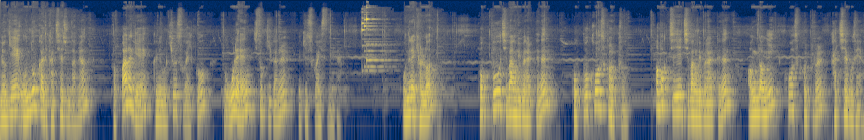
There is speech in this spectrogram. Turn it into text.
여기에 운동까지 같이 해준다면 더 빠르게 근육을 키울 수가 있고 또 오랜 지속 기간을 느낄 수가 있습니다. 오늘의 결론 복부 지방 흡입을 할 때는 복부 코어 스컬프 허벅지 지방 흡입을 할 때는 엉덩이 코어 스컬프를 같이 해보세요.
